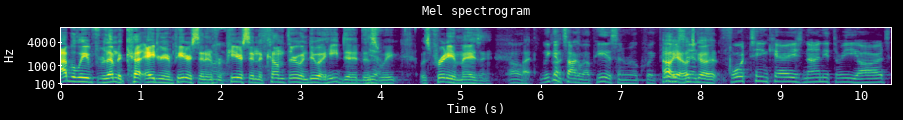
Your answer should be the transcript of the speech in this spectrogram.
I believe for them to cut Adrian Peterson and for Peterson to come through and do what he did this Yeah. week was pretty amazing. Oh, Like- we can talk about Peterson real quick. Oh, yeah, let's go ahead. 14 carries, 93 yards,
